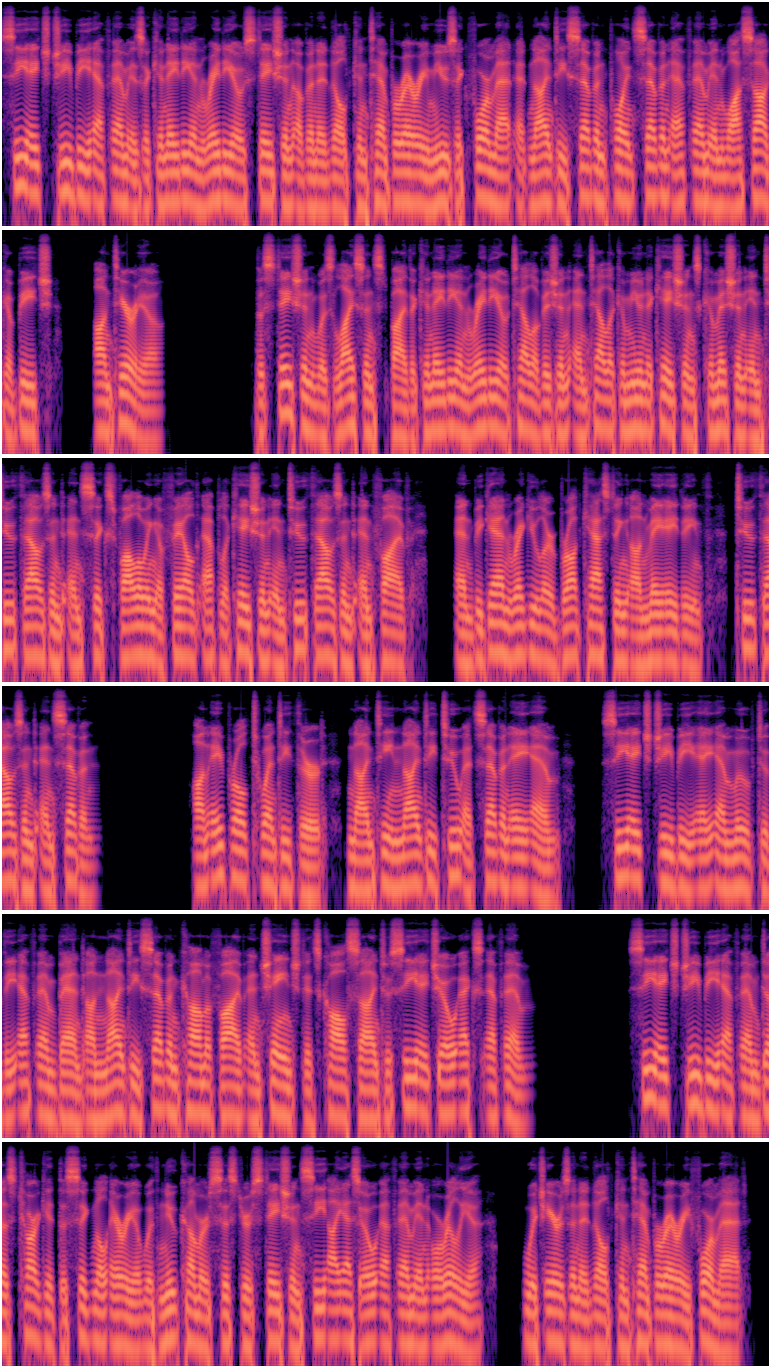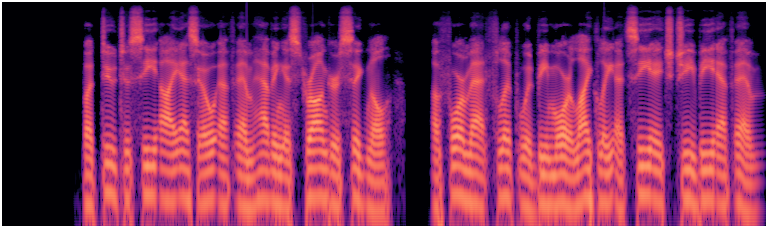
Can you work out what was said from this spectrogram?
CHGB-FM is a Canadian radio station of an adult contemporary music format at 97.7 FM in Wasaga Beach, Ontario. The station was licensed by the Canadian Radio Television and Telecommunications Commission in 2006 following a failed application in 2005, and began regular broadcasting on May 18, 2007. On April 23, 1992 at 7 a.m., CHGB AM moved to the FM band on 97,5 and changed its call sign to CHOX CHGBFM does target the signal area with newcomer sister station CISOFM in Orillia, which airs an adult contemporary format. But due to CISOFM having a stronger signal, a format flip would be more likely at CHGB FM.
